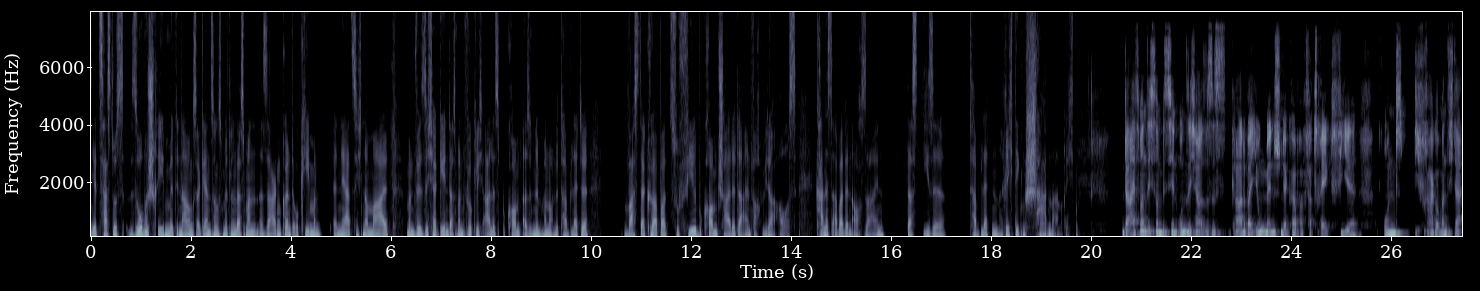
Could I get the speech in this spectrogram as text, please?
Jetzt hast du es so beschrieben mit den Nahrungsergänzungsmitteln, dass man sagen könnte, okay, man ernährt sich normal, man will sicher gehen, dass man wirklich alles bekommt, also nimmt man noch eine Tablette. Was der Körper zu viel bekommt, scheidet er einfach wieder aus. Kann es aber denn auch sein, dass diese Tabletten richtigen Schaden anrichten? Da ist man sich so ein bisschen unsicher. Also es ist gerade bei jungen Menschen, der Körper verträgt viel und die Frage, ob man sich da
